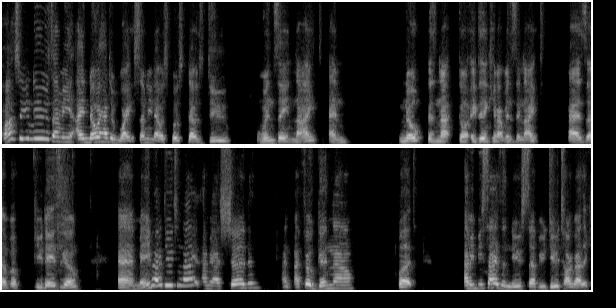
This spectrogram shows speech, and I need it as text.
possibly news. I mean, I know I had to write something that was supposed that was due Wednesday night, and nope, it's not going. It didn't came out Wednesday night as of a few days ago, and maybe I do tonight. I mean, I should. I, I feel good now, but I mean, besides the new stuff, we do talk about. Like,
